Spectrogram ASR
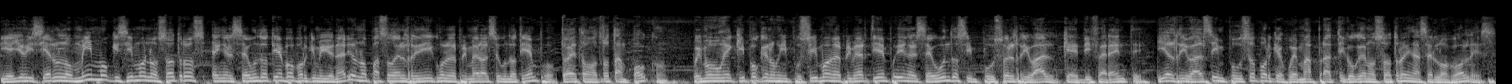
y ellos hicieron lo mismo que hicimos nosotros en el segundo tiempo porque Millonarios no pasó del ridículo del primero al segundo tiempo. Entonces nosotros tampoco. Fuimos un equipo que nos impusimos en el primer tiempo y en el segundo se impuso el rival, que es diferente. Y el rival se impuso porque fue más práctico que nosotros en hacer los goles.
